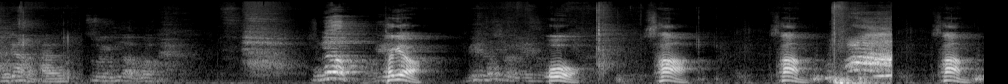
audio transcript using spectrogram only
포기하면 가요. 수목이 끝나고. 공격. 타격. 5, 4, 3, 3,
